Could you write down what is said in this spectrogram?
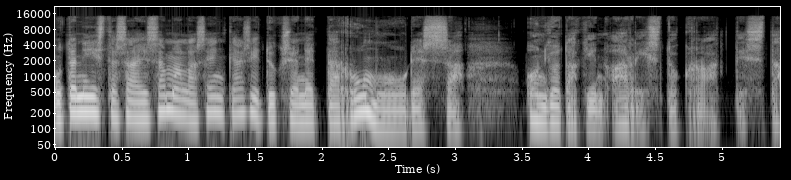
Mutta niistä sai samalla sen käsityksen, että rumuudessa on jotakin aristokraattista.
